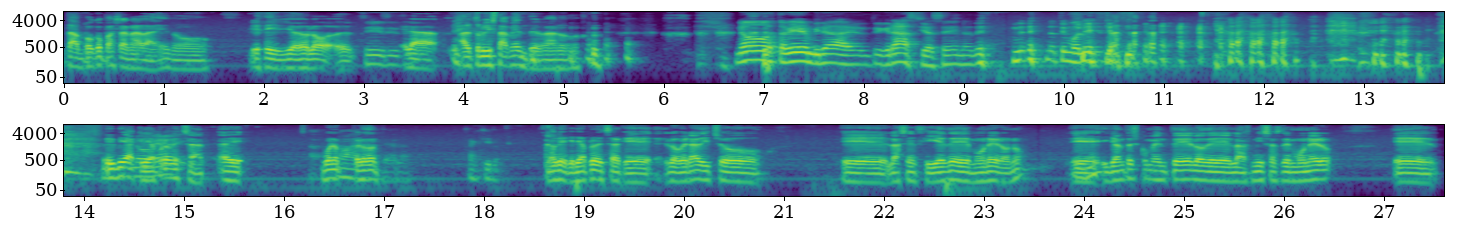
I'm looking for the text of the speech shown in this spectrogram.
Tampoco pasa nada, ¿eh? No, es decir, yo lo eh, era altruistamente, ¿no? No, está bien, mirá, gracias, ¿eh? No te, no te molestes. mira, quería aprovechar. Eh, bueno, perdón. Tranquilo. Ok, quería aprovechar que lo hubiera dicho eh, la sencillez de Monero, ¿no? Eh, y yo antes comenté lo de las misas de Monero, eh,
